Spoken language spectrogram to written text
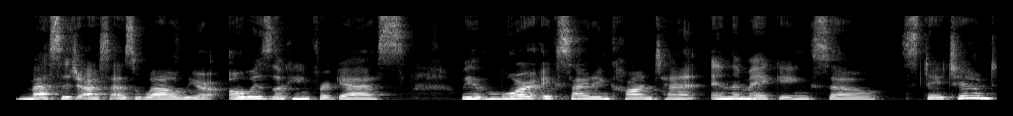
message us as well. We are always looking for guests. We have more exciting content in the making, so stay tuned.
